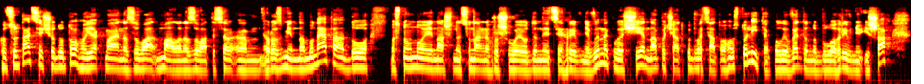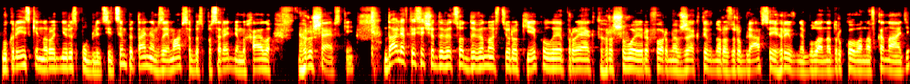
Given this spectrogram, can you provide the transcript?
Консультації щодо того, як має назива... мала називатися ем, розмінна монета до основної нашої національної грошової одиниці гривні виникло ще на початку ХХ століття, коли введено було гривню і шах в Українській Народній Республіці. Цим питанням займався безпосередньо Михайло Грушевський. Далі, в 1990-ті роки, коли проект грошової реформи вже активно розроблявся, і гривня була надрукована в Канаді,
